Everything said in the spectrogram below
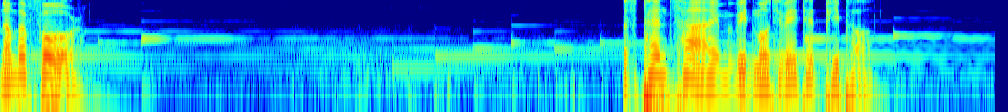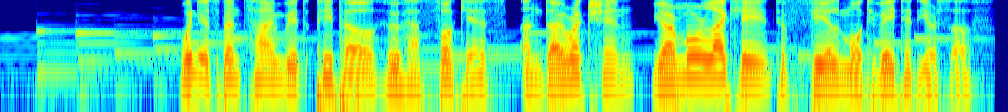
Number 4 Spend time with motivated people. When you spend time with people who have focus and direction, you are more likely to feel motivated yourself.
